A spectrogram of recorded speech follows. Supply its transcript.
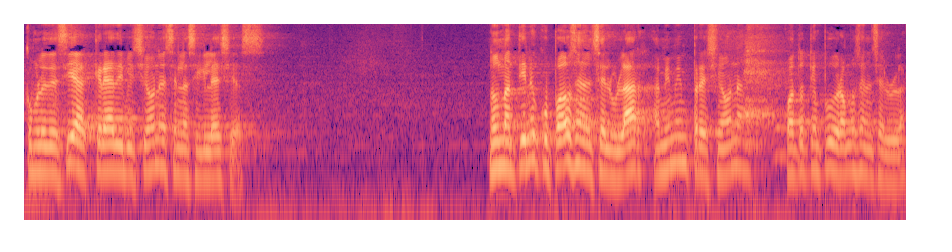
Como les decía, crea divisiones en las iglesias. Nos mantiene ocupados en el celular. A mí me impresiona cuánto tiempo duramos en el celular.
